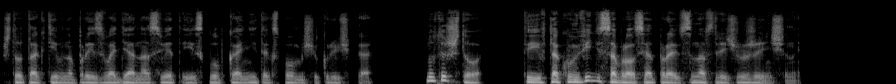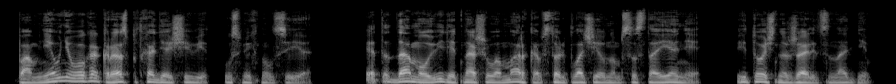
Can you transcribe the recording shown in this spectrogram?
что-то активно производя на свет из клубка ниток с помощью крючка. «Ну ты что, ты в таком виде собрался отправиться навстречу с женщиной?» «По мне у него как раз подходящий вид», — усмехнулся я. «Эта дама увидит нашего Марка в столь плачевном состоянии и точно жарится над ним.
